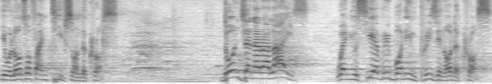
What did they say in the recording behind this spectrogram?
You will also find thieves on the cross. Don't generalize when you see everybody in prison or the cross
